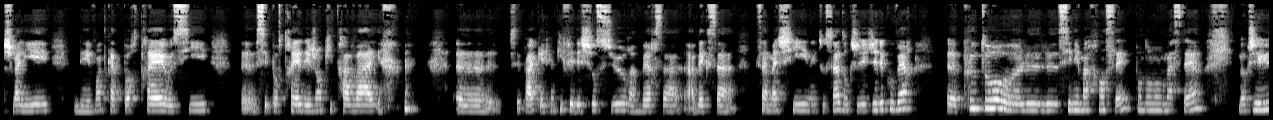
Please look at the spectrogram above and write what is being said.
Chevalier, les 24 portraits aussi, euh, ces portraits des gens qui travaillent. euh, je sais pas, quelqu'un qui fait des chaussures avec sa, machine et tout ça. Donc j'ai découvert euh, plutôt euh, le, cinéma français pendant mon master. Donc j'ai eu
